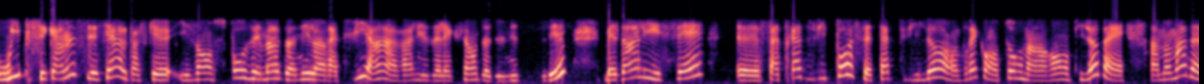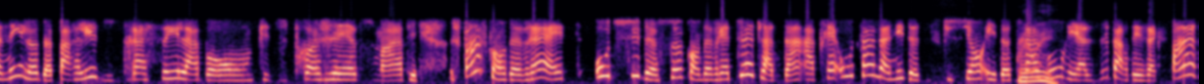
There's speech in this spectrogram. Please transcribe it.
oui, puis c'est quand même spécial parce qu'ils ont supposément donné leur appui hein, avant les élections de 2018, mais dans les faits, euh, ça traduit pas cet appui-là. On dirait qu'on tourne en rond. Puis là, ben, à un moment donné, là, de parler du tracé la bombe, puis du projet du maire, puis je pense qu'on devrait être au-dessus de ça, qu'on devrait tout être là-dedans. Après autant d'années de discussions et de travaux réalisés par des experts,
